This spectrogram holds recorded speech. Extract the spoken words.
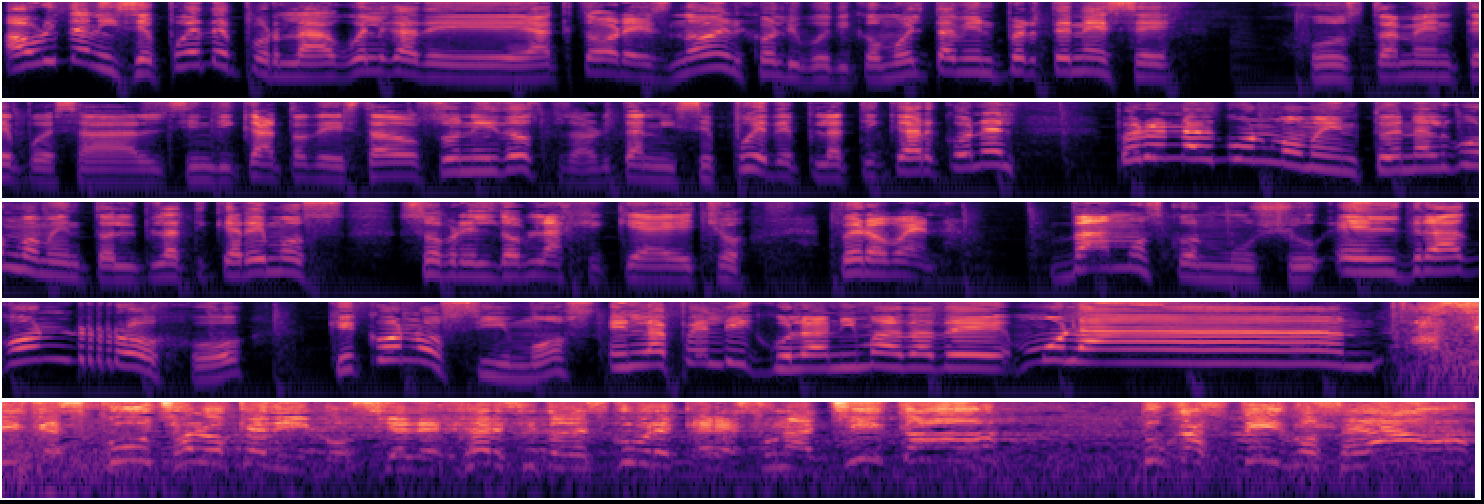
Ahorita ni se puede por la huelga de actores, ¿no? En Hollywood y como él también pertenece justamente pues al sindicato de Estados Unidos, pues ahorita ni se puede platicar con él, pero en algún momento, en algún momento le platicaremos sobre el doblaje que ha hecho. Pero bueno, vamos con Mushu, el dragón rojo que conocimos en la película animada de Mulan. Así que escucha lo que digo. Si el ejército descubre que eres una chica, tu castigo será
